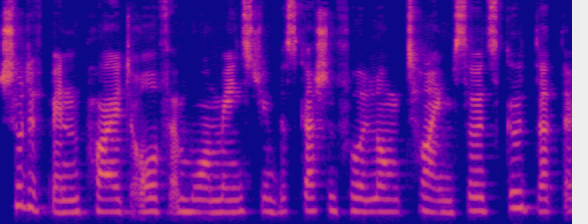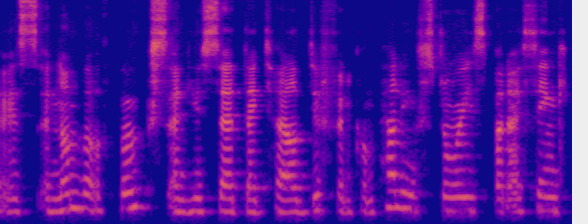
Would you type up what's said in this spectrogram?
should have been part of a more mainstream discussion for a long time. So it's good that there is a number of books, and you said they tell different compelling stories, but I think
